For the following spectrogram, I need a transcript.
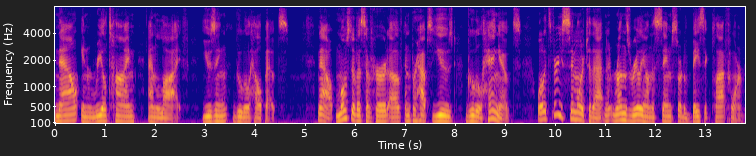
now in real time and live using Google Helpouts. Now, most of us have heard of and perhaps used Google Hangouts. Well, it's very similar to that and it runs really on the same sort of basic platform.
